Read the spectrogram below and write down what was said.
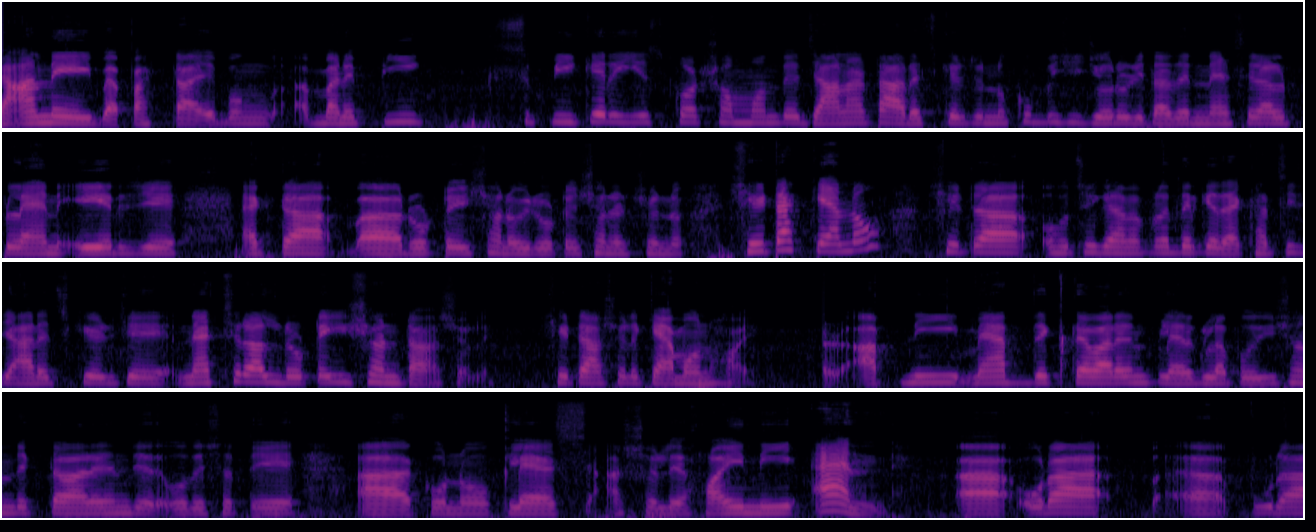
জানে এই ব্যাপারটা এবং মানে পিক পিকের স্কোয়াড সম্বন্ধে জানাটা আরএসকের জন্য খুব বেশি জরুরি, তাদের ন্যাচারাল প্ল্যান এর যে একটা রোটেশন ওই রোটেশনের জন্য। সেটা কেন? সেটা হচ্ছে কি আমি আপনাদেরকে দেখাচ্ছি যে আরএচকের যে ন্যাচারাল রোটেশনটা আসলে, সেটা আসলে কেমন হয়। আপনি ম্যাপ দেখতে পারেন প্লেয়ারগুলো পজিশন দেখতে পারেন যে ওদের সাথে কোনো ক্ল্যাশ আসলে হয়নি। অ্যান্ড ওরা পুরা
